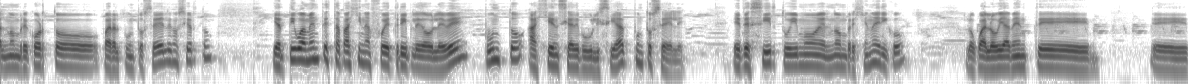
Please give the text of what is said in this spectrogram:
el nombre corto para el CL, ¿no es cierto? Y antiguamente esta página fue www.agenciadepublicidad.cl. Es decir, tuvimos el nombre genérico, lo cual obviamente eh,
